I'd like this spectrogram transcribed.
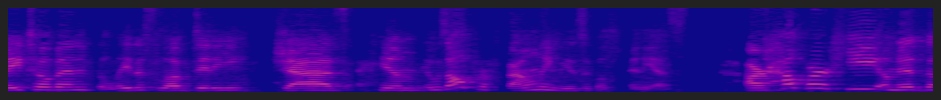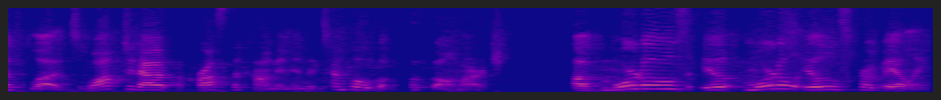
Beethoven, the latest love ditty, jazz, hymn, it was all profoundly musical to Phineas. Our helper, he amid the floods, wafted out across the common in the tempo of a football march, of mortals, Ill, mortal ills prevailing.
